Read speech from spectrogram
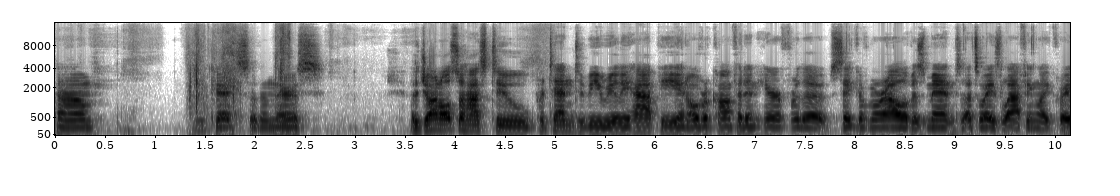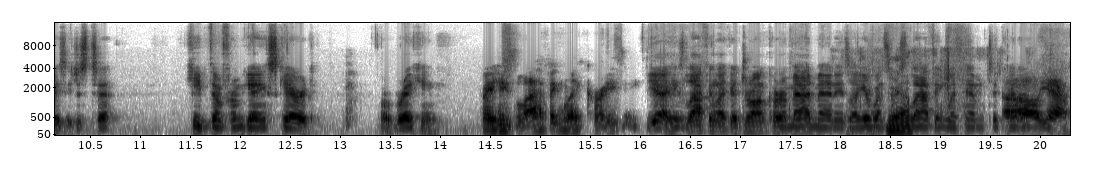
um, okay, so then there's. Jon also has to pretend to be really happy and overconfident here for the sake of morale of his men. So that's why he's laughing like crazy, just to keep them from getting scared or breaking. Wait, he's laughing like crazy? Yeah, he's laughing like a drunk or a madman. He's like everyone starts Yeah. laughing with him to kind Oh, of yeah.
